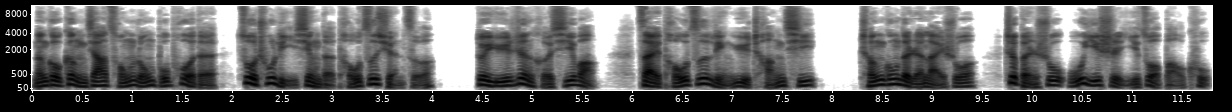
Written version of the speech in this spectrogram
能够更加从容不迫的做出理性的投资选择。对于任何希望在投资领域长期成功的人来说，这本书无疑是一座宝库。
